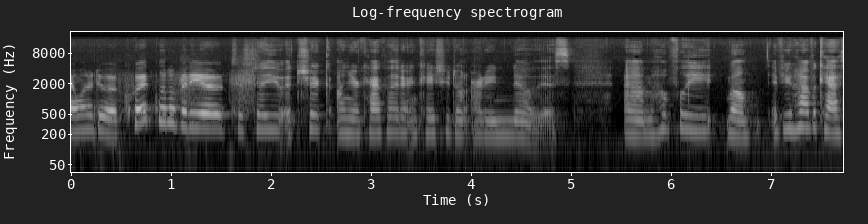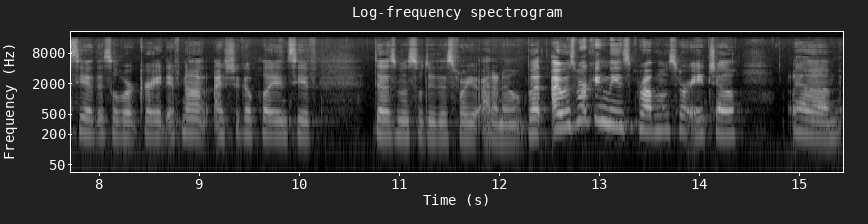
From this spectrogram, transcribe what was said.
I want to do a quick little video to show you a trick on your calculator in case you don't already know this. Um, hopefully, well, if you have a Casio, this will work great. If not, I should go play and see if Desmos will do this for you. I don't know. But I was working these problems for HL um,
